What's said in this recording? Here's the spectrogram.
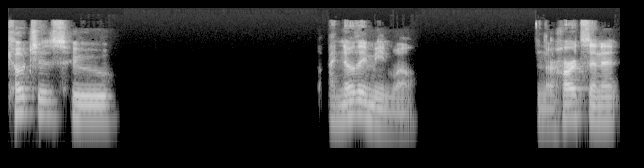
coaches who I know they mean well and their heart's in it,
